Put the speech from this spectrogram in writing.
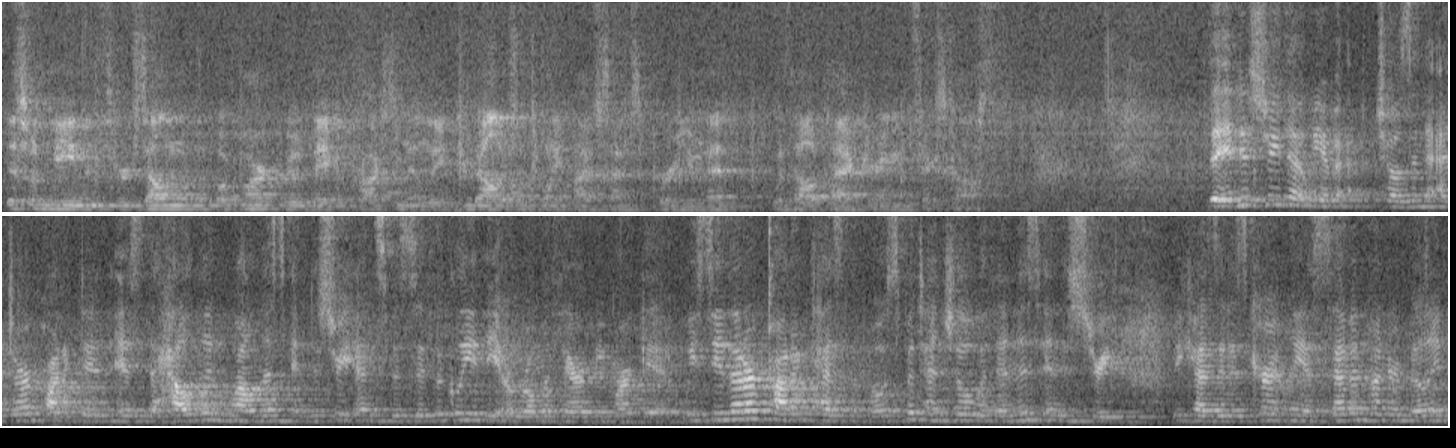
This would mean that through selling with the bookmark, we would make approximately $2.25 per unit without factoring in fixed costs. The industry that we have chosen to enter our product in is the health and wellness industry and specifically the aromatherapy market. We see that our product has the most potential within this industry because it is currently a $700 billion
